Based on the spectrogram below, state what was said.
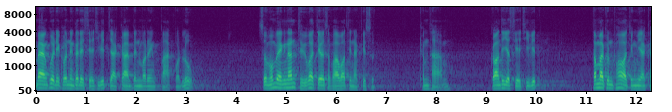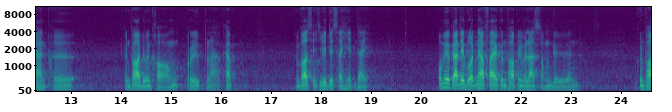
แม่ของเพื่อนอีกคนหนึ่งก็ได้เสียชีวิตจากการเป็นมะเร็งปากมดลูก ส่วนผมเองนั้นถือว่าเจอสภาวะที่หนักที่สุดคำถาม ก่อนที่จะเสียชีวิตทำไมคุณพ่อจึงมีอาการเพ้อ คุณพ่อโดนของหรือเปล่าครับ คุณพ่อเสียชีวิตด้วยสาเหตุใด ผมมีโอกาสได้บวชหน้าไฟคุณพ่อเป็นเวลาสองเดือน คุณพ่อ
